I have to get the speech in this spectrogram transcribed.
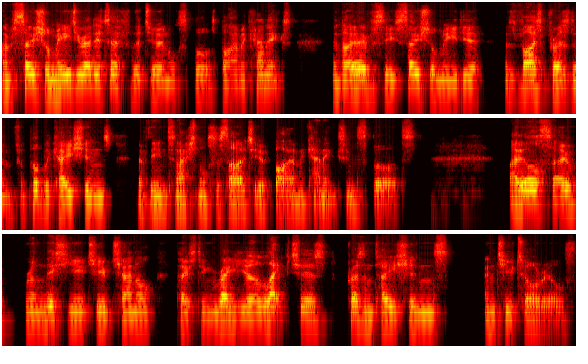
I'm social media editor for the journal Sports Biomechanics and I oversee social media as Vice President for Publications of the International Society of Biomechanics in Sports. I also run this YouTube channel posting regular lectures, presentations and tutorials.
